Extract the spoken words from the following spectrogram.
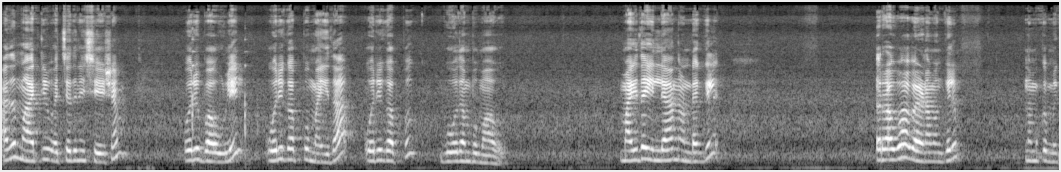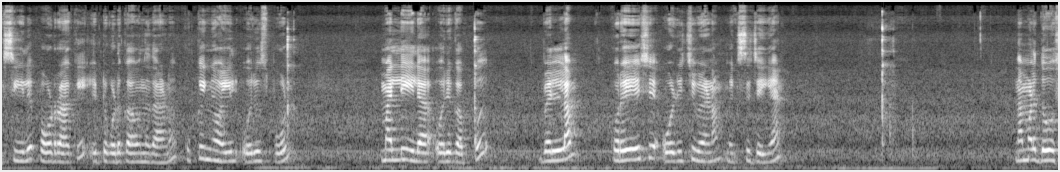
അത് മാറ്റി വച്ചതിന് ശേഷം ഒരു ബൗളിൽ ഒരു കപ്പ് മൈദ ഒരു കപ്പ് ഗോതമ്പ് മാവ്. മൈദ ഇല്ല എന്നുണ്ടെങ്കിൽ റവ വേണമെങ്കിലും നമുക്ക് മിക്സിയിൽ പൗഡറാക്കി ഇട്ട് കൊടുക്കാവുന്നതാണ്. കുക്കിംഗ് ഓയിൽ ഒരു സ്പൂൺ മല്ലിയില ഒരു കപ്പ് വെള്ളം കുറേശ്ശെ ഒഴിച്ച് വേണം മിക്സ് ചെയ്യാൻ. നമ്മൾ ദോശ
